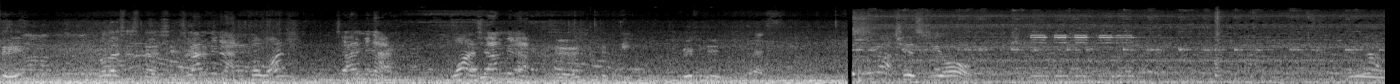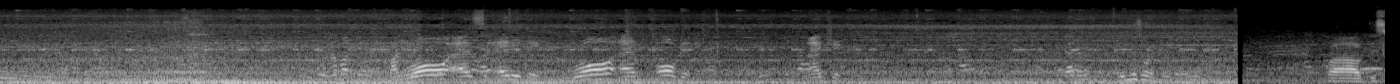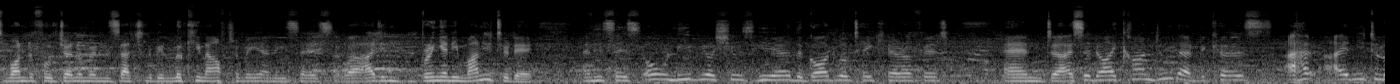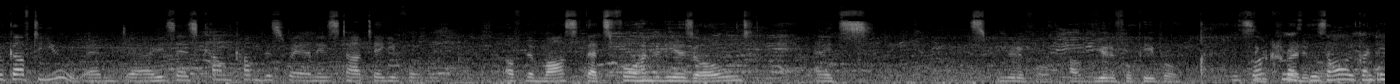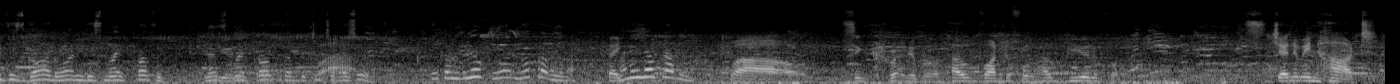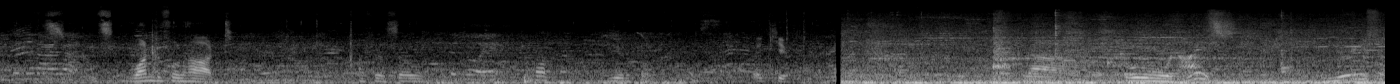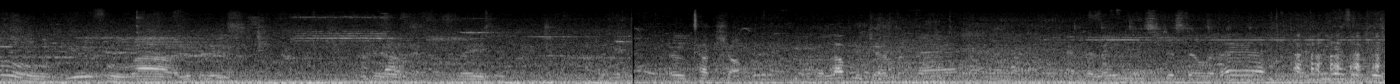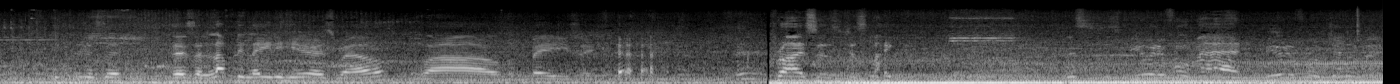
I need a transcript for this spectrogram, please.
50. Well, that's expensive. Charminar. For one? Charminar. One. Charminar. Yeah. 50. 50. Yes. Cheers to you all. Raw as anything. Raw and organic. Magic. Wow, this wonderful gentleman has actually been looking after me and he says, Well, I didn't bring any money today. And he says, Oh, leave your shoes here, the God will take care of it. And uh, I said, No, I can't do that because I, I need to look after you. And uh, he says, Come, come this way. And he start taking photos of the mosque that's 400 years old. And it's, it's beautiful. How beautiful people. It's It's God place. This incredible. all country, this God one, this my prophet. That's my prophet of the teacher Wow. Rasul. You can look here, no problem. Thank Money, no problem. Wow, it's incredible. How wonderful, how beautiful. It's genuine heart. It's, it's wonderful heart. I feel so beautiful. Thank you. Wow. Oh, nice. Beautiful, beautiful. Wow, look at this. Look at. Amazing. Little tuck shop. A lovely German there. And the ladies just over there. there's, a, there's a lovely lady here as well. Wow, amazing. Prices just like this is beautiful man, beautiful gentleman.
